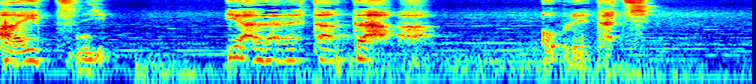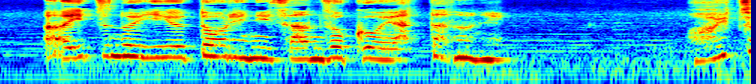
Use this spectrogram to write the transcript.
あいつにやられたんだ。俺たち。あいつの言う通りに山賊をやったのに。あいつ？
